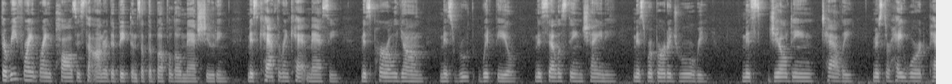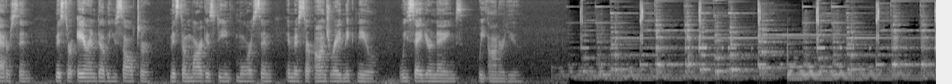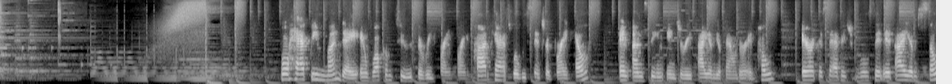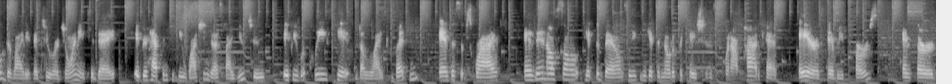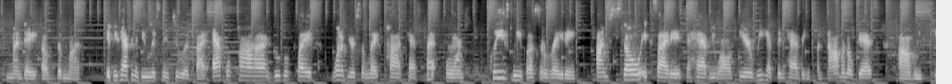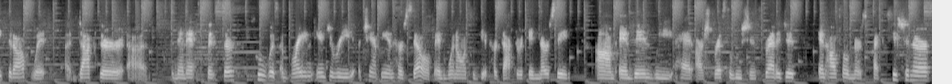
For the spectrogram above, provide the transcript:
The Reframed Brain pauses to honor the victims of the Buffalo mass shooting Miss Katherine Kat Massey, Miss Pearl Young, Miss Ruth Whitfield, Miss Celestine Chaney, Miss Roberta Drury, Miss Geraldine Talley, Mr. Heyward Patterson, Mr. Aaron W. Salter, Mr. Margus D. Morrison, and Mr. Andre Mackneil. We say your names. We honor you. Well, happy Monday and welcome to the Reframed Brain podcast where we center brain health and unseen injuries. I am your founder and host, Erica Savage Wilson, and I am so delighted that you are joining today. If you happen to be watching us by YouTube, if you would please hit the like button and the subscribe, and then also hit the bell so you can get the notifications when our podcast airs every first and third Monday of the month. If you happen to be listening to us by Apple Pod, Google Play, one of your select podcast platforms, please leave us a rating. I'm so excited to have you all here. We have been having phenomenal guests. Um, we kicked it off with uh, Dr. Uh, Nanette Spencer, who was a brain injury champion herself and went on to get her doctorate in nursing. Um, and then we had our stress solution strategist and also nurse practitioner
